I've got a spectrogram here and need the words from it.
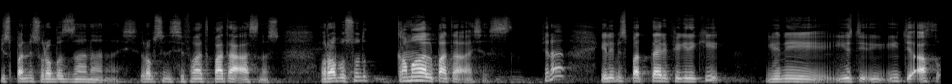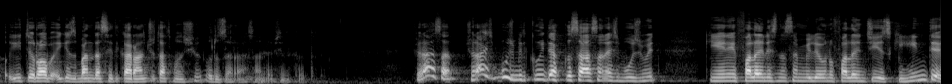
یُس پَنٕنِس رۄبَس زانان آسہِ رۄبہٕ سٕنٛدِ صِفات پتہ آسنَس رۄبہٕ سُنٛد کمال پتہ آسٮ۪س چھُنہ ییٚلہِ أمِس پَتہٕ تَرِ فِکرِ کہِ یعنی یہِ تہِ یہِ تہِ اکھ یہِ تہِ رۄب أکِس بنٛدس سۭتۍ کران چھُ تَتھ منٛز چھُ رٕژر آسان تٔمۍ سٕنٛدِ خٲطرٕ چھُنہ آسان چھُنہ اَسہِ بوٗزمٕتۍ کۭتیاہ قٕصہٕ آسان اَسہِ بوٗزمٕتۍ کہِ یعنی فلٲنِس نہ سا مِلیو نہٕ فلٲنۍ چیٖز کِہینۍ تہِ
